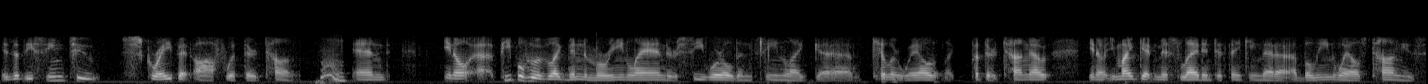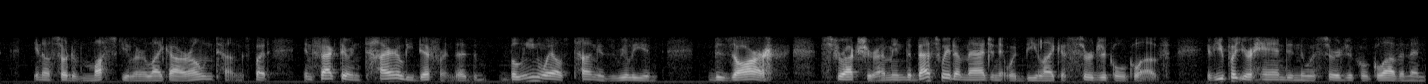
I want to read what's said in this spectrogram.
is that they seem to scrape it off with their tongue. Hmm. And you know, uh, people who have like been to Marineland or SeaWorld and seen like uh, killer whales like put their tongue out, you know, you might get misled into thinking that a, a baleen whale's tongue is, you know, sort of muscular like our own tongues, but in fact they're entirely different. The, the baleen whale's tongue is really a bizarre structure. I mean, the best way to imagine it would be like a surgical glove if you put your hand into a surgical glove and then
